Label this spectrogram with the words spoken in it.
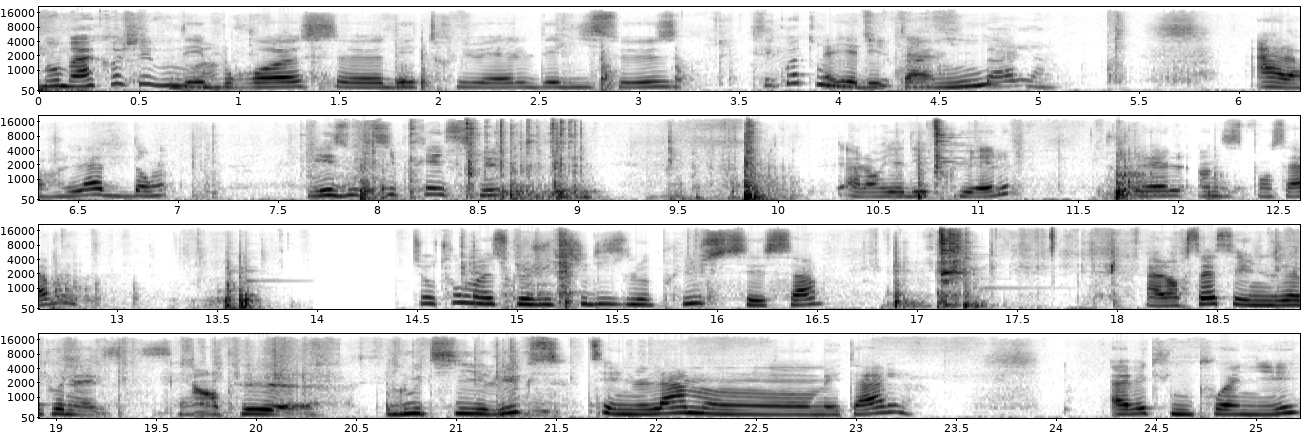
Bon, bah accrochez-vous. Des hein. brosses, euh, des truelles, des lisseuses. C'est quoi ton Là, il y a outil des tamis. principal Alors là-dedans, les outils précieux. Alors il y a des truelles, truelles indispensables. Surtout moi ce que j'utilise le plus c'est ça. Alors ça c'est une japonaise, c'est un peu euh, l'outil luxe. C'est une lame en métal avec une poignée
